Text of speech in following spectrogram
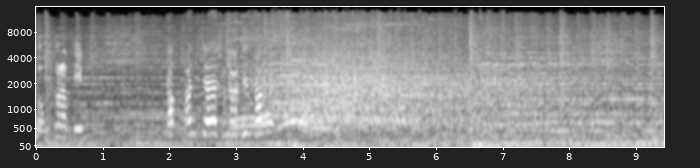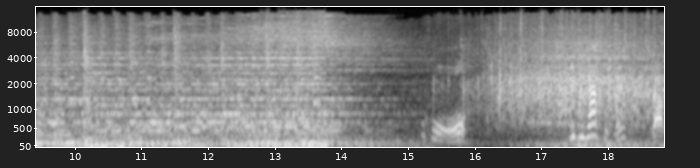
สงกระสิน กับตันเจชนาทิพย์ครับ โอ้โห นี่คือยากสุดไหมยาก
